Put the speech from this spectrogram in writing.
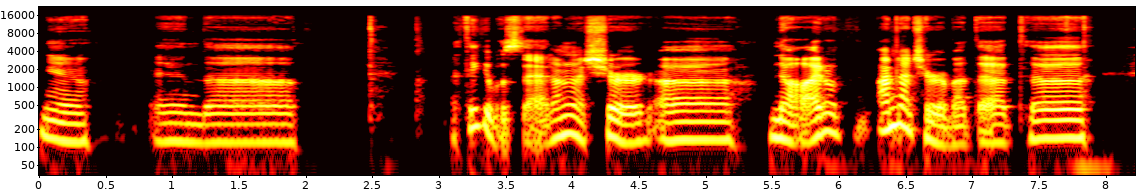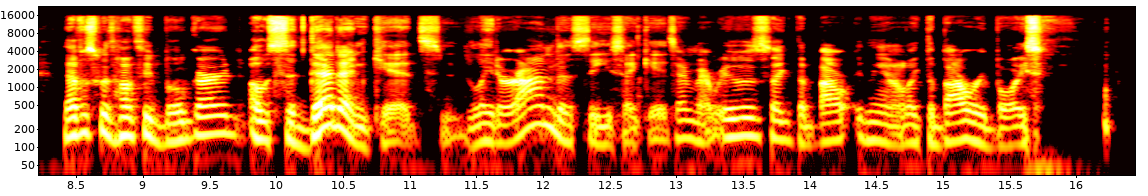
Yeah, and uh, I think it was that. I'm not sure. Uh, no, I don't. I'm not sure about that. Uh, that was with Humphrey Bogart. Oh, it's the Dead End Kids. Later on, the East Side Kids. I remember it was like the Bow, you know, like the Bowery Boys.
